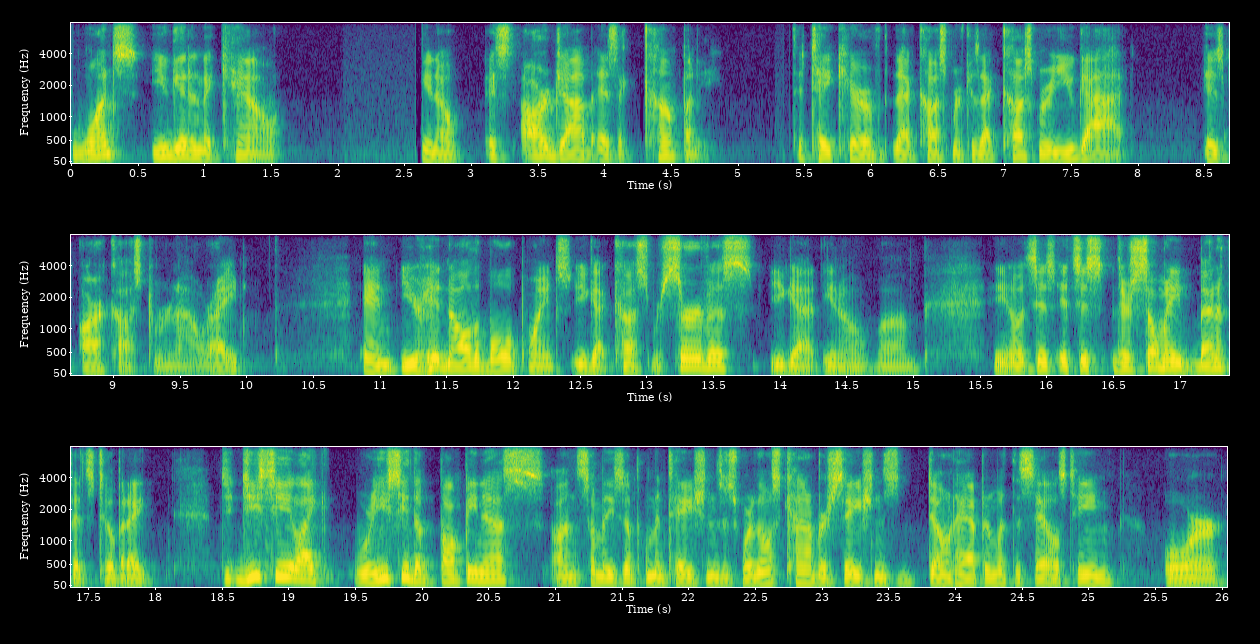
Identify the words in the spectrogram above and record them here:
once you get an account, you know, it's our job as a company to take care of that customer because that customer you got is our customer now, right? And you're hitting all the bullet points. You got customer service. You got, you know, um, you know, it's just, it's just, there's so many benefits to it. But I, do you see like where you see the bumpiness on some of these implementations is where those conversations don't happen with the sales team, or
